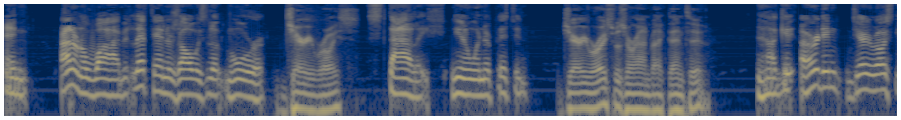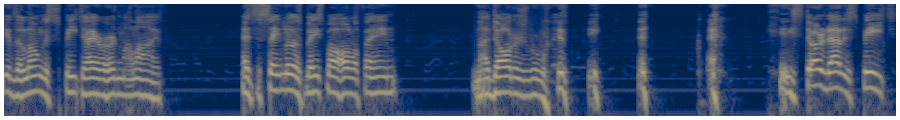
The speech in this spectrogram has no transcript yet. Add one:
And I don't know why, but left-handers always look more Jerry Reuss. stylish, you know, when they're pitching. Jerry Reuss was around back then too. Now, I, get, I heard him, Jerry Reuss, give the longest speech I ever heard in my life. At the St. Louis Baseball Hall of Fame. My daughters were with me. he started out his speech.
